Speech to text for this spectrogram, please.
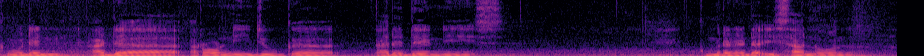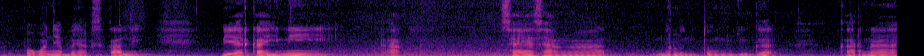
kemudian ada Roni juga ada Dennis kemudian ada Isanul pokoknya banyak sekali. Di RK ini saya sangat beruntung juga karena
